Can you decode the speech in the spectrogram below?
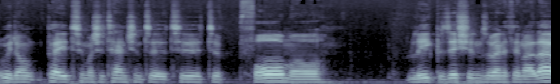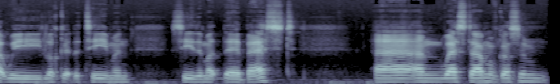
we don't pay too much attention to, to, to form or league positions or anything like that. We look at the team and see them at their best. Uh, and West Ham have got some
